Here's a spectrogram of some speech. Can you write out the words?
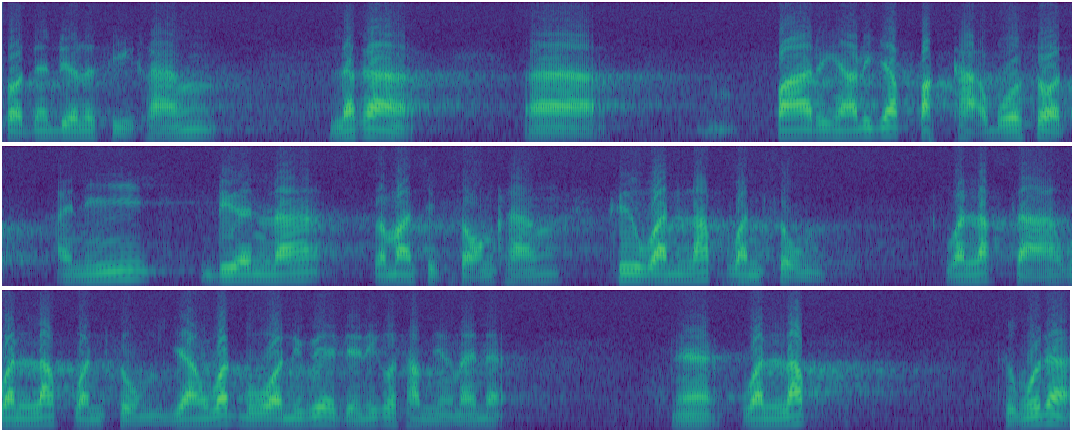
สถเนี่ยเดือนละสี่ครั้ง แล้วก็ปาริหาริยปักขะโบสถ อันนี้เดือนละประมาณสิบสองครั้ง คือวันรับวันส่ง วันรักษาวันรับวันส่ง อย่างวัดบวรนิเวศเดี๋ยวนี้ก็ทำอย่างนั้นนะนะวันรับ สมมุติว่า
